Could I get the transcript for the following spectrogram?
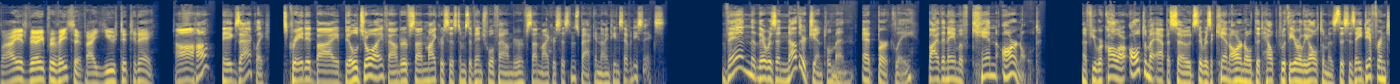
VI is very pervasive. I used it today. Uh huh. Exactly. Created by Bill Joy, founder of Sun Microsystems, eventual founder of Sun Microsystems back in 1976. Then there was another gentleman at Berkeley by the name of Ken Arnold. If you recall our Ultima episodes, there was a Ken Arnold that helped with the early Ultimas. This is a different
